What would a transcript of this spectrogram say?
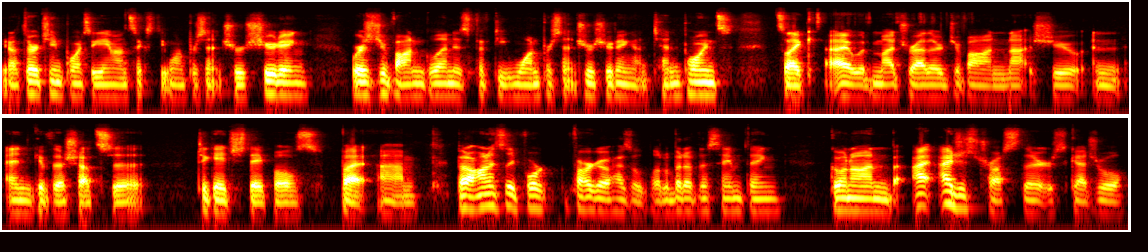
You know, 13 points a game on 61% true shooting, whereas Javon Glenn is 51% true shooting on 10 points. It's like I would much rather Javon not shoot and and give those shots to to Gage Staples. But um, but honestly, For, Fargo has a little bit of the same thing going on. But I, I just trust their schedule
